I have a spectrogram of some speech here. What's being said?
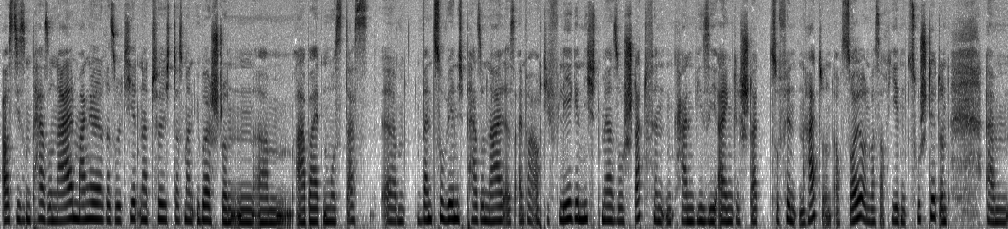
aus diesem Personalmangel resultiert natürlich, dass man Überstunden ähm, arbeiten muss, dass, ähm, wenn zu wenig Personal ist, einfach auch die Pflege nicht mehr so stattfinden kann, wie sie eigentlich stattzufinden hat und auch soll und was auch jedem zusteht. Und ähm,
